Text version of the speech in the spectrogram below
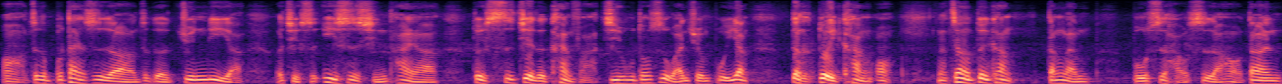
哦。这个不但是啊，这个军力啊，而且是意识形态啊，对世界的看法几乎都是完全不一样的对抗哦。那这样的对抗，当然。不是好事啊！哈，当然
